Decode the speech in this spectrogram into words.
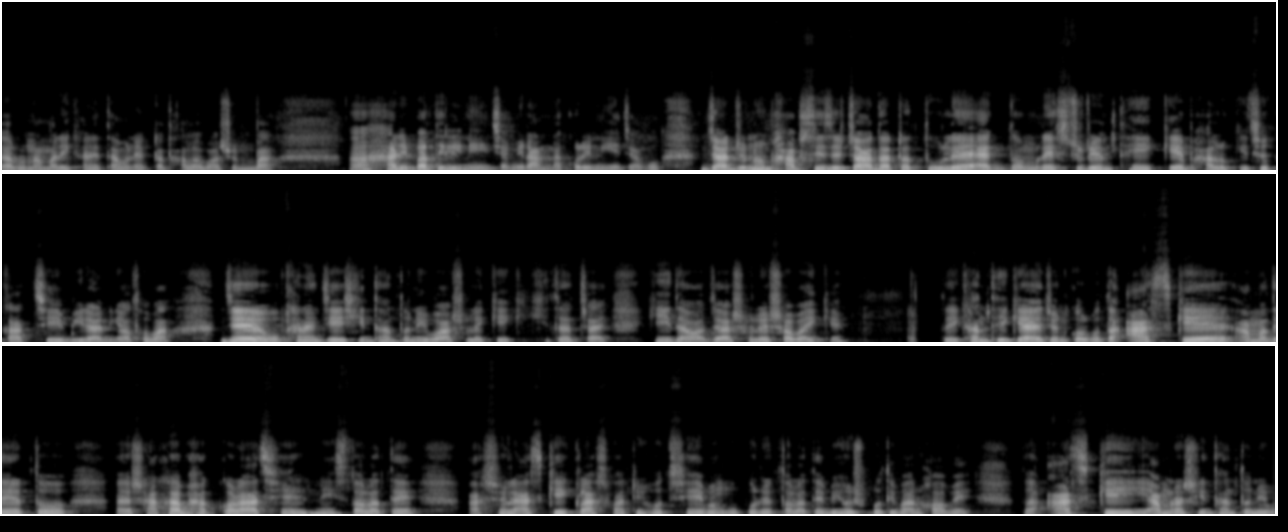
কারণ আমার এখানে তেমন একটা থালা বাসন বা হাঁড়ি পাতিলই নেই যে আমি রান্না করে নিয়ে যাব। যার জন্য ভাবছি যে চাঁদাটা তুলে একদম রেস্টুরেন্ট থেকে ভালো কিছু কাচ্ছি বিরিয়ানি অথবা যে ওখানে যে সিদ্ধান্ত নিব আসলে কে কী খেতে চায়, কী দেওয়া যায় আসলে সবাইকে। তো এখান থেকে আয়োজন করব। তো আজকে আমাদের তো শাখা ভাগ করা আছে। নিচতলাতে আসলে আজকেই ক্লাস পার্টি হচ্ছে এবং উপরের তলাতে বৃহস্পতিবার হবে। তো আজকেই আমরা সিদ্ধান্ত নিব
